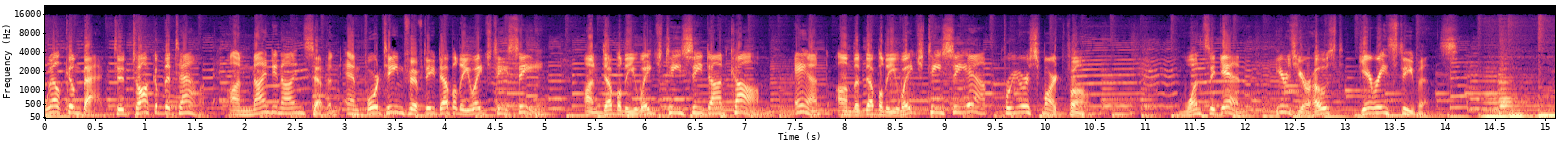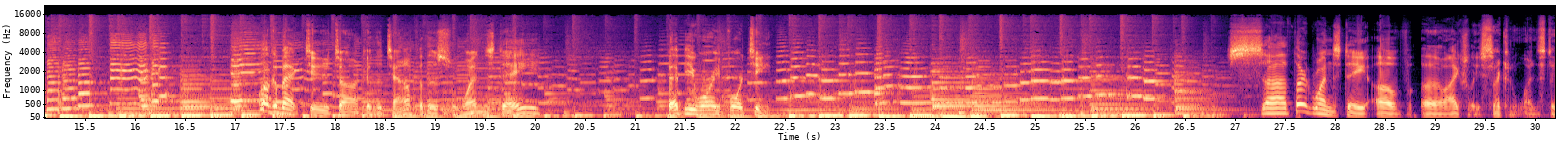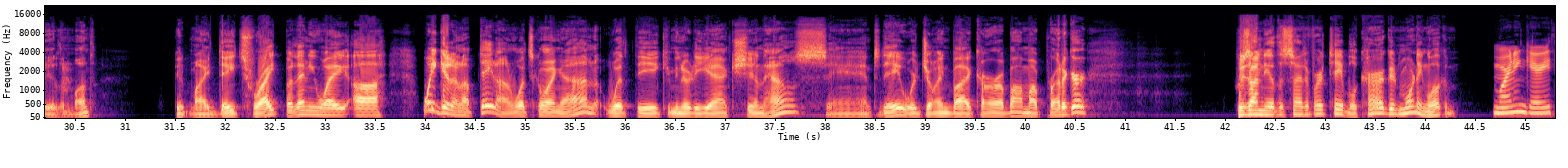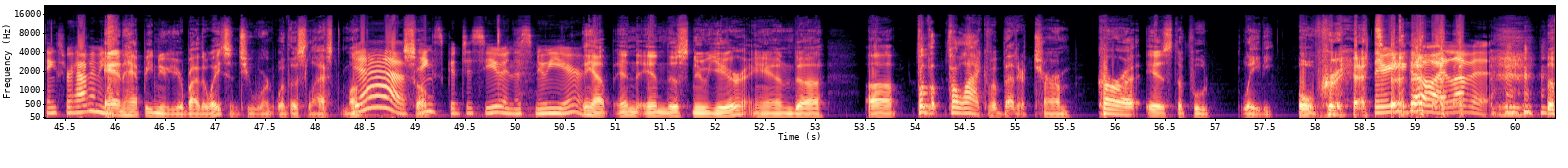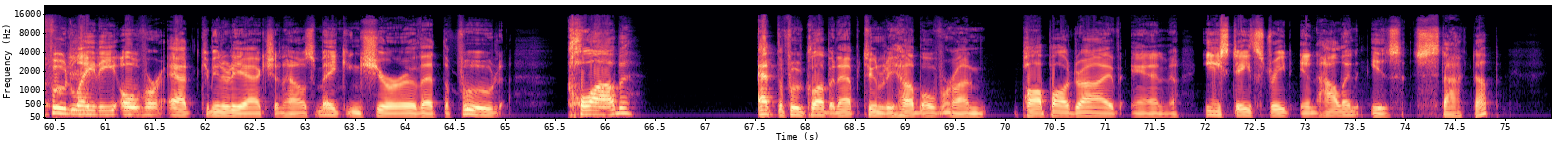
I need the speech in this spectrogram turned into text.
Welcome back to Talk of the Town on 99.7 and 1450 WHTC, on WHTC.com, and on the WHTC app for your smartphone. Once again, here's your host, Gary Stevens. Welcome back to Talk of the Town for this Wednesday, February 14th. It's uh, third Wednesday of, uh, actually, second Wednesday of the month. Get my dates right. But anyway, uh, we get an update on what's going on with the Community Action House. And today we're joined by Chara Bouma-Prediger, who's on the other side of our table. Chara, good morning. Welcome. Morning, Gary. Thanks for having me. And Happy New Year, by the way, since you weren't with us last month. Yeah, so, thanks. Good to see you in this new year. Yep, in, in this new year. And uh, uh, for, the, for lack of a better term, Chara is the food lady over at. There you go. I love it. the food lady over at Community Action House, making sure that the food club at the food club and opportunity hub over on Paw Paw Drive and East 8th Street in Holland is stocked up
